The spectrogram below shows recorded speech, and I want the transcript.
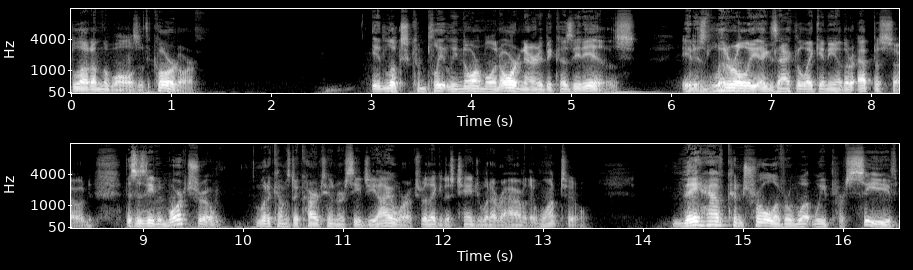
blood on the walls of the corridor. It looks completely normal and ordinary because it is. It is literally exactly like any other episode. This is even more true when it comes to cartoon or CGI works, where they can just change whatever however they want to. They have control over what we perceive,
